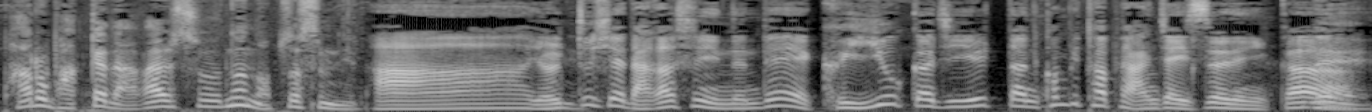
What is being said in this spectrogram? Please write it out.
바로 밖에 나갈 수는 없었습니다. 아, 12시에 나갈 수는 있는데 그 이후까지 일단 컴퓨터 앞에 앉아 있어야 되니까. 네.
